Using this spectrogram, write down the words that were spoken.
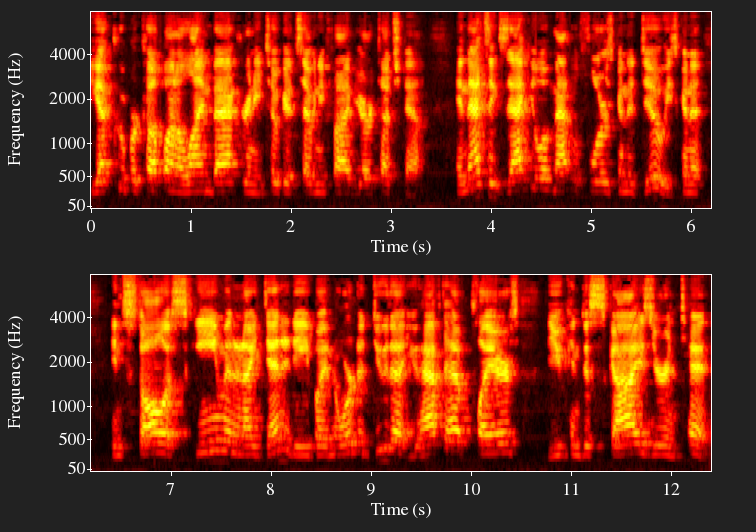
You got Cooper Kupp on a linebacker, and he took it 75 yard touchdown. And that's exactly what Matt LaFleur is going to do. He's going to install a scheme and an identity, but in order to do that, you have to have players that you can disguise your intent.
